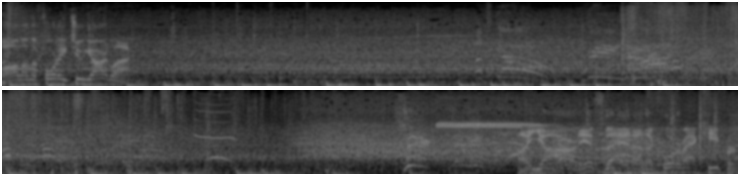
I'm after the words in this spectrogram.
Ball on the 42-yard line. Let's go. Three. A yard, if that, on the quarterback keeper.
